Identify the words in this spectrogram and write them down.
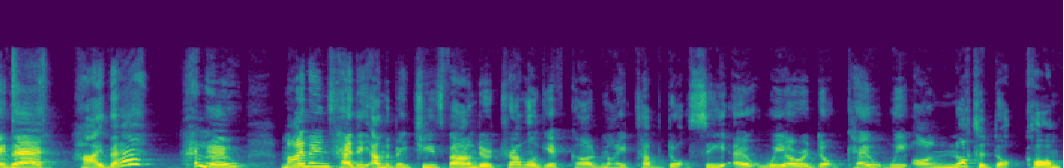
Hi there. Hi there. Hello. My name's Hedy. I'm the Big Cheese founder of travel gift card mytab.co. We are a Dot .co. We are not a dot .com.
